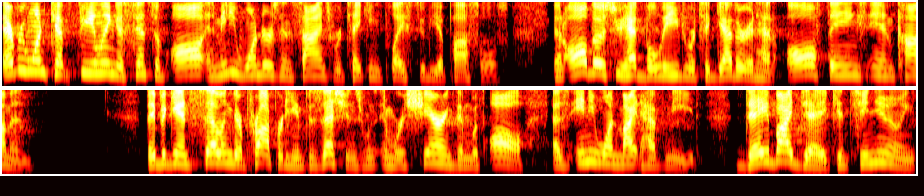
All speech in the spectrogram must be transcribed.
Everyone kept feeling a sense of awe, and many wonders and signs were taking place through the apostles. And all those who had believed were together and had all things in common. They began selling their property and possessions and were sharing them with all as anyone might have need. Day by day, continuing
